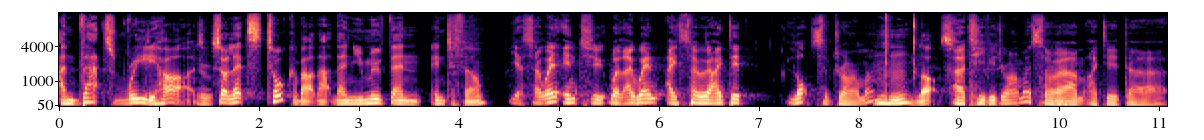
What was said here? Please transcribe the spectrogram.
and that's really hard. So let's talk about that then. You moved then into film. Yes, I went into well, I went. I so I did lots of drama, Mm, lots. uh, TV drama. So um, I did uh,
